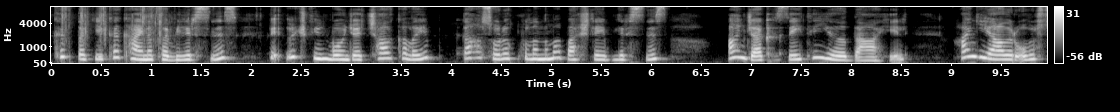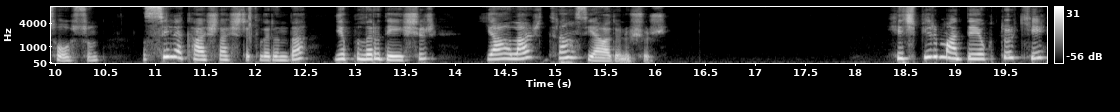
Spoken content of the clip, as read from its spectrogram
40 dakika kaynatabilirsiniz ve 3 gün boyunca çalkalayıp daha sonra kullanıma başlayabilirsiniz. Ancak zeytinyağı dahil hangi yağlar olursa olsun ısıyla karşılaştıklarında yapıları değişir, yağlar trans yağa dönüşür. Hiçbir madde yoktur ki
